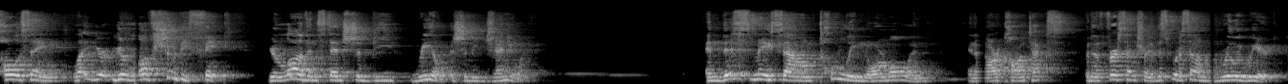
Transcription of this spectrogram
Paul is saying, let your, your love shouldn't be fake. Your love instead should be real. It should be genuine. And this may sound totally normal in, in our context, but in the first century, this would have sounded really weird.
